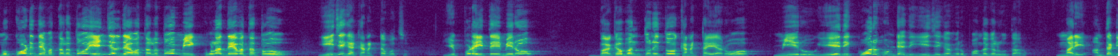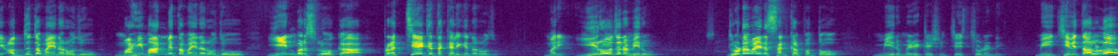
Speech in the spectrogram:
ముక్కోటి దేవతలతో ఏంజల్ దేవతలతో మీ కుల దేవతతో ఈజీగా కనెక్ట్ అవ్వచ్చు. ఎప్పుడైతే మీరు భగవంతునితో కనెక్ట్ అయ్యారో మీరు ఏది కోరుకుంటే అది ఈజీగా మీరు పొందగలుగుతారు. మరి అంతటి అద్భుతమైన రోజు మహిమాన్వితమైన రోజు యూనివర్స్లో ఒక ప్రత్యేకత కలిగిన రోజు. మరి ఈ రోజున మీరు దృఢమైన సంకల్పంతో మీరు మెడిటేషన్ చేసి చూడండి. మీ జీవితాలలో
